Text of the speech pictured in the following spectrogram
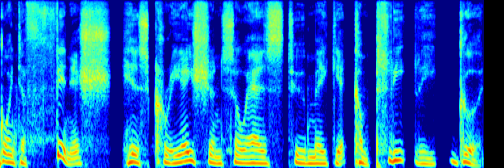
going to finish his creation so as to make it completely good.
